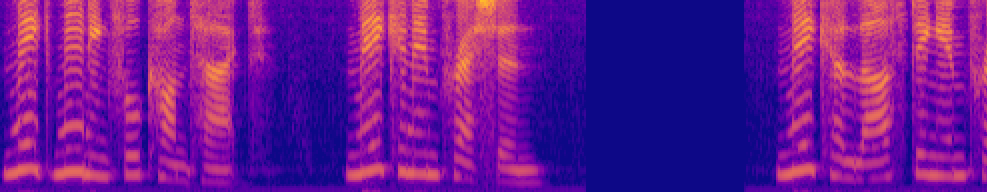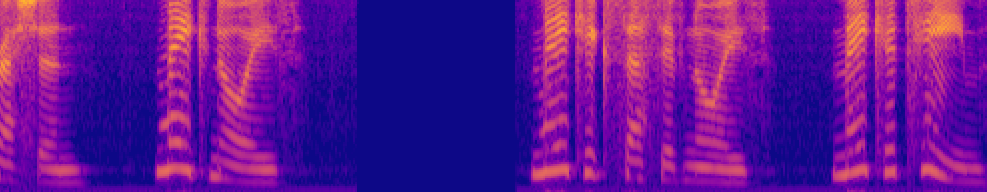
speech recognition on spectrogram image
Make meaningful contact. Make an impression. Make a lasting impression. Make noise. Make excessive noise. Make a team.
